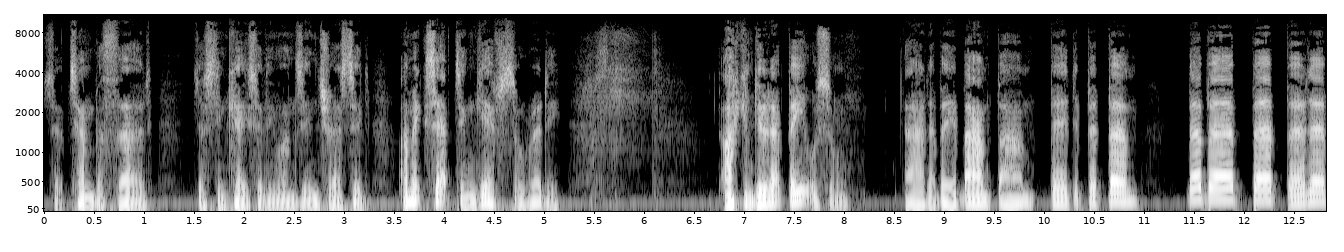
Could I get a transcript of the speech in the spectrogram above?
September 3rd, just in case anyone's interested, I'm accepting gifts already. I can do that Beatles song. Da da ba bam bam ba da ba bum ba ba ba ba da.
